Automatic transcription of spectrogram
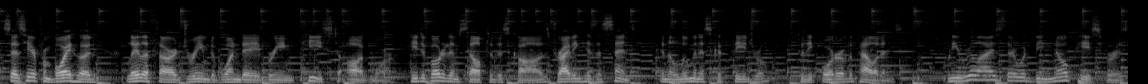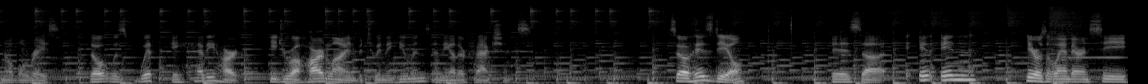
It says here from boyhood, Lelithar dreamed of one day bringing peace to Aughmoore. He devoted himself to this cause, driving his ascent in the luminous cathedral to the Order of the Paladins. When he realized there would be no peace for his noble race, though it was with a heavy heart, he drew a hard line between the humans and the other factions. So his deal is uh, in, in Heroes of Land, Air, and Sea,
